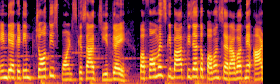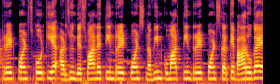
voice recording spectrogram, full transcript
इंडिया की टीम 34 पॉइंट्स के साथ जीत गए। परफॉर्मेंस की बात की जाए तो पवन सहरावत ने आठ रेड पॉइंट स्कोर किए, अर्जुन देसवाल ने तीन रेड पॉइंट्स नवीन कुमार तीन रेड पॉइंट्स करके बाहर हो गए।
